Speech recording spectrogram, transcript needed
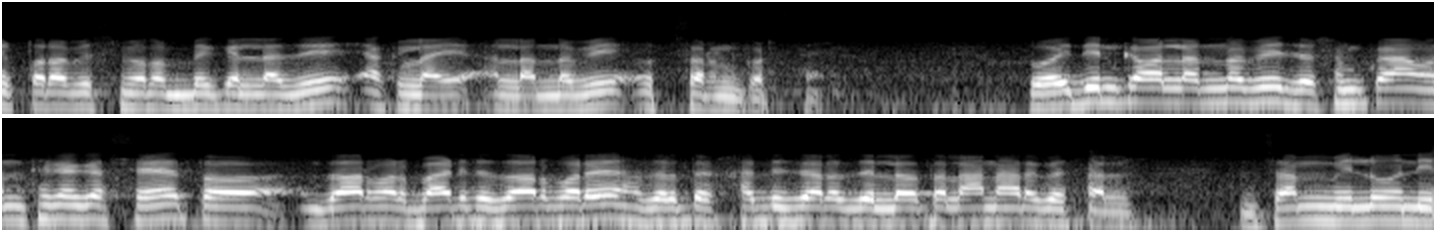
ইকরা বিস্মি রব্বিকাল্লাজি একলাই আল্লাহ নবী উচ্চারণ করছে। তো ওই দিনকে আল্লাহ নবী জসমকা ওন থেকে গেছে। তো যাওয়ার পর, বাড়িতে যাওয়ার পরে হজরত খাদিজা রাজিল্লাহ তালা আনার গেছাল জাম্মিলুনি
